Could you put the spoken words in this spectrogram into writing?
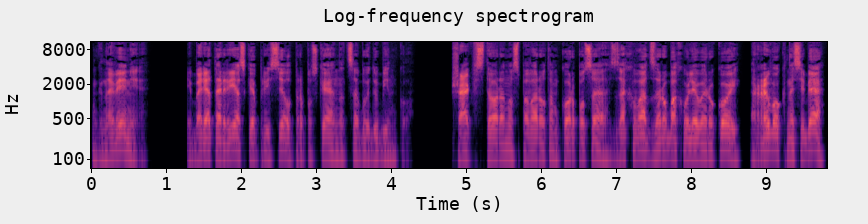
Мгновение, и Борята резко присел, пропуская над собой дубинку. Шаг в сторону с поворотом корпуса, захват за рубаху левой рукой, рывок на себя,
